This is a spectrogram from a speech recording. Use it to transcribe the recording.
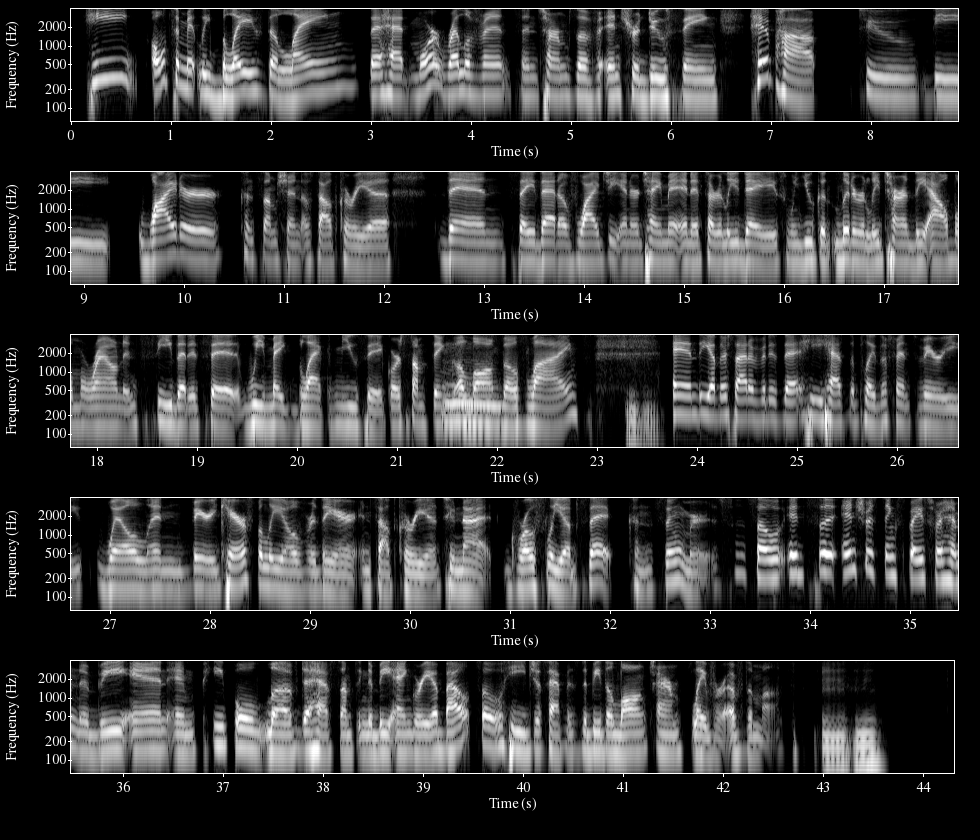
he ultimately blazed a lane that had more relevance in terms of introducing hip hop to the wider consumption of South Korea than say that of YG Entertainment in its early days when you could literally turn the album around and see that it said we make black music or something Mm. along those lines. Mhm. And the other side of it is that he has to play the fence very well and very carefully over there in South Korea to not grossly upset consumers. So it's an interesting space for him to be in, and people love to have something to be angry about. So he just happens to be the long term flavor of the month. hmm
